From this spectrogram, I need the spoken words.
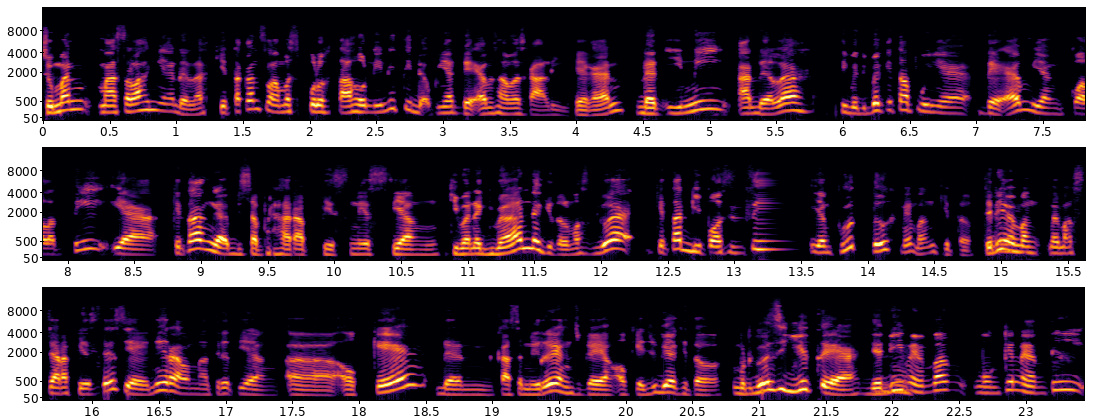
Cuman masalahnya adalah kita kan selama 10 tahun ini tidak punya DM sama sekali ya kan. Dan ini adalah tiba-tiba kita punya DM yang quality ya kita nggak bisa berharap bisnis yang gimana-gimana gitu loh. Maksud gue kita di posisi yang butuh memang gitu. Jadi hmm. memang memang secara bisnis ya ini Real Madrid yang uh, oke okay, dan Casemiro yang juga yang oke okay juga gitu. Menurut gue sih gitu ya. Jadi hmm. memang mungkin nanti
